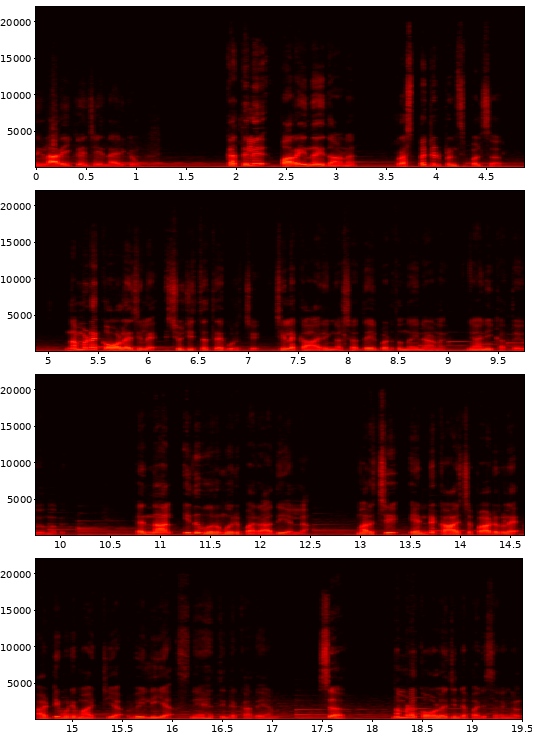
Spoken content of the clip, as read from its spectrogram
നിങ്ങൾ അറിയിക്കുകയും ചെയ്യുന്നതായിരിക്കും. കത്തിൽ പറയുന്ന ഇതാണ് റെസ്പെക്റ്റഡ് പ്രിൻസിപ്പൽ സാർ നമ്മുടെ കോളേജിലെ ശുചിത്വത്തെക്കുറിച്ച് ചില കാര്യങ്ങൾ ശ്രദ്ധയിൽപ്പെടുത്തുന്നതിനാണ് ഞാൻ ഈ കത്ത് എഴുതുന്നത്. എന്നാൽ ഇത് വെറും ഒരു പരാതിയല്ല. മറിച്ച് എന്റെ കാഴ്ചപ്പാടുകളെ അടിമുടി മാറ്റിയ വലിയ സ്നേഹത്തിന്റെ കഥയാണ്. സർ നമ്മുടെ കോളേജിന്റെ പരിസരങ്ങൾ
